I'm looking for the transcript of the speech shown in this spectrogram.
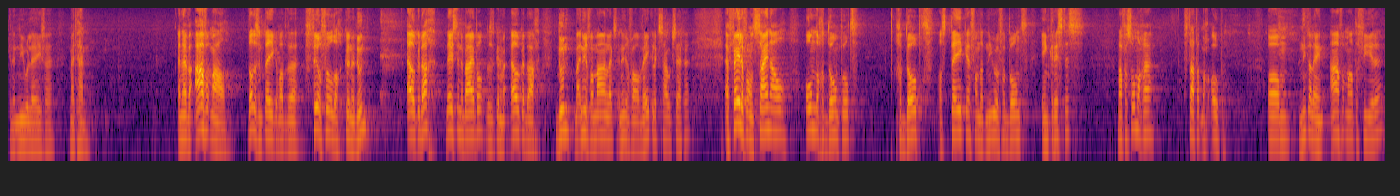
in het nieuwe leven met Hem. En dan hebben we avondmaal. Dat is een teken wat we veelvuldig kunnen doen. Elke dag. Deze in de Bijbel, dus dat kunnen we elke dag doen. Maar in ieder geval maandelijks, in ieder geval wekelijks zou ik zeggen. En velen van ons zijn al ondergedompeld, gedoopt als teken van dat nieuwe verbond in Christus. Maar voor sommigen staat dat nog open. Om niet alleen avondmaal te vieren,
